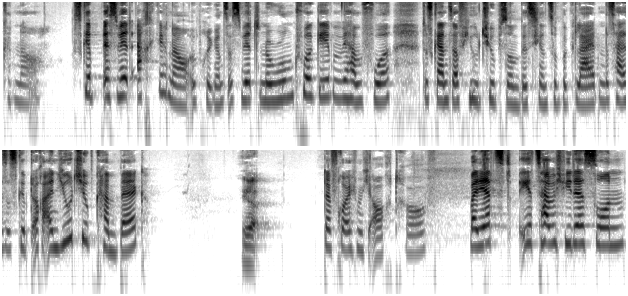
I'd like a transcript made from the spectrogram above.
Genau. Es gibt, es wird, ach genau, übrigens, es wird eine Roomtour geben. Wir haben vor, das Ganze auf YouTube so ein bisschen zu begleiten. Das heißt, es gibt auch ein YouTube-Comeback. Ja. Da freue ich mich auch drauf. Weil jetzt, jetzt habe ich wieder so ein,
